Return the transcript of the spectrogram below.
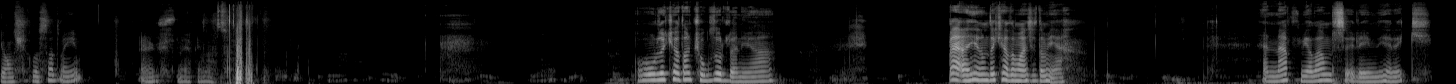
Yanlışlıkla satmayayım. Yani üstüne yapayım artık. Oradaki adam çok zorlanıyor. Ben yanımdaki adamı acıdım ya. Yani ne yapayım yalan mı söyleyeyim diyerek.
